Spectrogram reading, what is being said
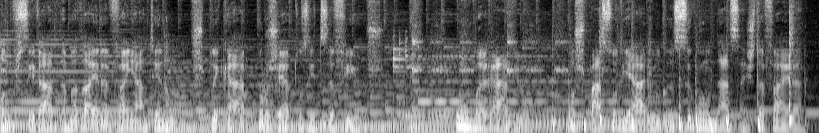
Universidade da Madeira vem à Antena 1 explicar projetos e desafios. Uma rádio. Um espaço diário de segunda a sexta-feira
